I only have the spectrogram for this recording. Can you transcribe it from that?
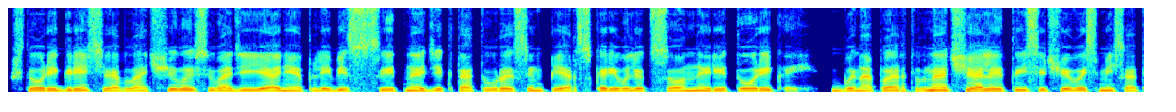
что регрессия облачилась в одеяние плебисцитной диктатуры с имперско-революционной риторикой. Бонапарт в начале 1800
